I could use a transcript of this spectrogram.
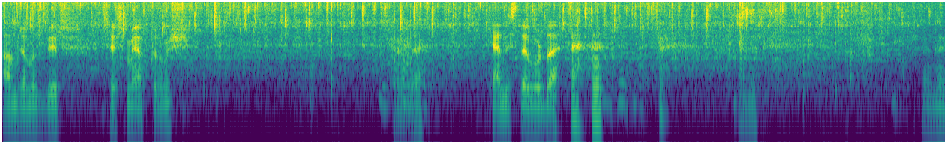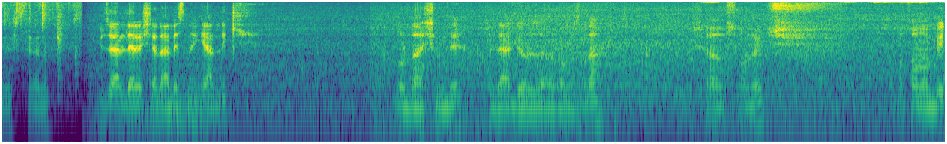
amcamız bir çeşme yaptırmış. Şöyle. Kendisi de burada. Şöyle gösterelim. Güzeldere Şelalesi'ne geldik. Buradan şimdi ilerliyoruz arabamızla. Şahıs 13. Otomobil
